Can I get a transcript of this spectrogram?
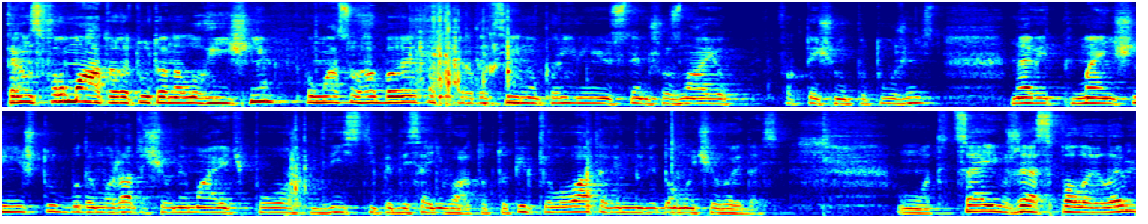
трансформатори тут аналогічні по масогабаритах. Традиційно порівнюю з тим, що знаю фактичну потужність. Навіть менші, ніж тут, будемо вважати, що вони мають по 250 Вт. Тобто пів кіловата він невідомо чи видасть. От, Цей вже спалили.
